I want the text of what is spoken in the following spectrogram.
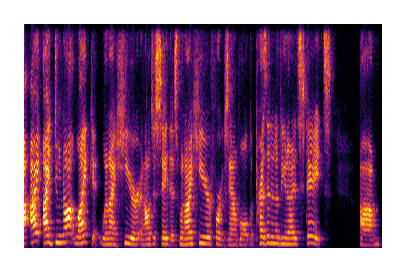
I, I do not like it when I hear, and I'll just say this, when I hear, for example, the President of the United States um,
